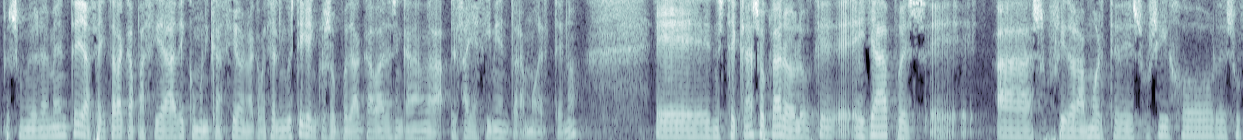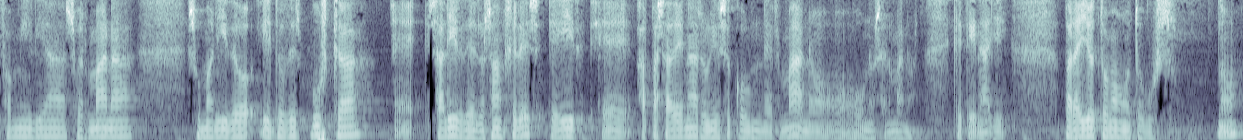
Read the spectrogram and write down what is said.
presumiblemente, y afecta la capacidad de comunicación, la capacidad lingüística, incluso puede acabar desencadenando el fallecimiento, la muerte, ¿no? Eh, en este caso, claro, lo que ella, pues, eh, ha sufrido la muerte de sus hijos, de su familia, su hermana, su marido, y entonces busca eh, salir de Los Ángeles e ir eh, a Pasadena a reunirse con un hermano o unos hermanos que tiene allí. Para ello toma un autobús, ¿no?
